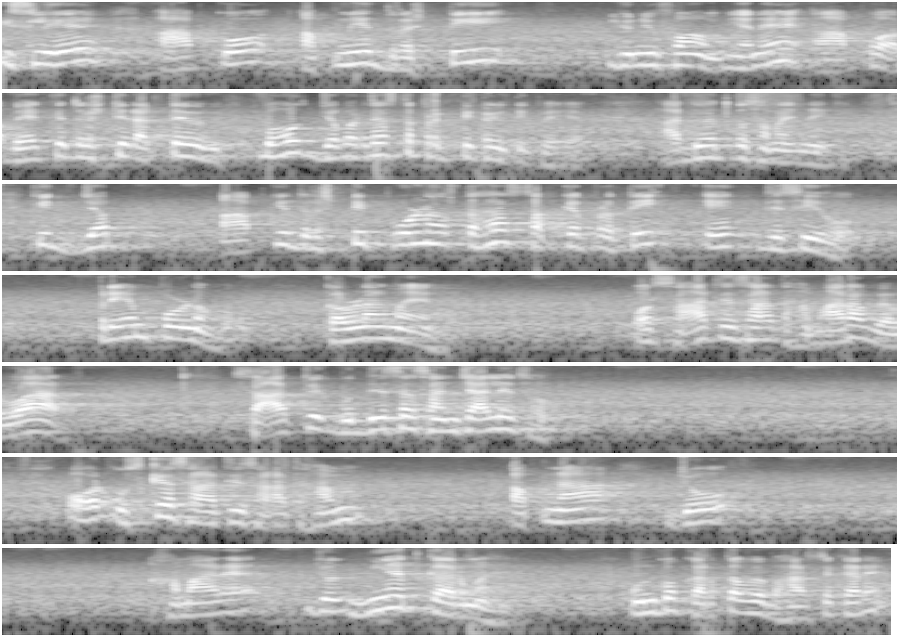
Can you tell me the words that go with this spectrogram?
इसलिए आपको अपनी दृष्टि यूनिफॉर्म यानी आपको अभेद की दृष्टि रखते हुए भी बहुत ज़बरदस्त प्रैक्टिकलिटी पे है। अद्वैत को समझने की। कि जब आपकी दृष्टि पूर्णतः सबके प्रति एक जैसी हो प्रेम पूर्ण हो, करुणामय हो, और साथ ही साथ हमारा व्यवहार सात्विक बुद्धि से संचालित हो, और उसके साथ ही साथ हम अपना जो हमारे जो नियत कर्म हैं, उनको कर्तव्य भार से करें।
